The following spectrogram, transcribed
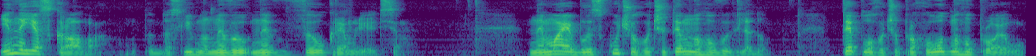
і не яскрава, дослівно не, ви, не виокремлюється. Немає блискучого чи темного вигляду, теплого чи прохолодного прояву.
